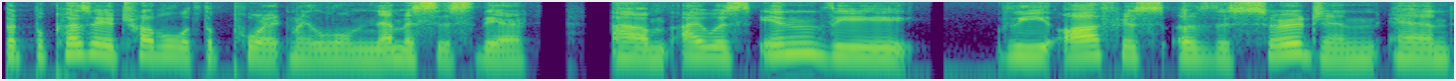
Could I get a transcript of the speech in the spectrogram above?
but because I had trouble with the port, my little nemesis there, um, I was in the the office of the surgeon, and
